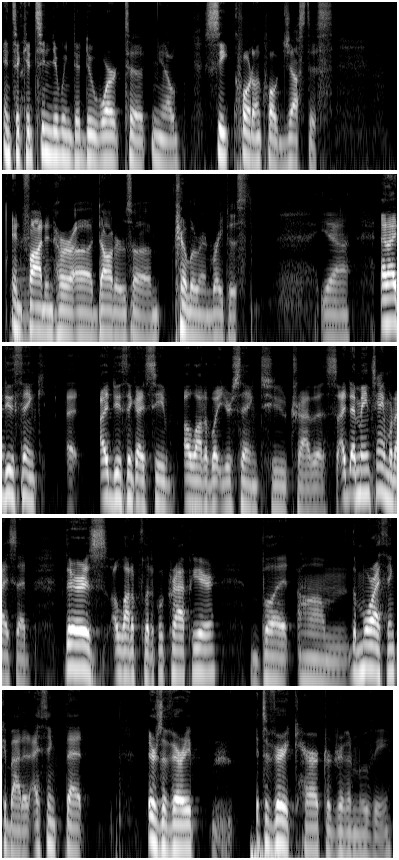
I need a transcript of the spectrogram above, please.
into continuing to do work to you know seek quote unquote justice and finding her uh, daughter's uh, killer and rapist. Yeah, and I do think I- I do think I see a lot of what you're saying too, Travis. I, I maintain what I said. There's a lot of political crap here, but um, the more I think about it, I think that there's a very it's a very character driven movie,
